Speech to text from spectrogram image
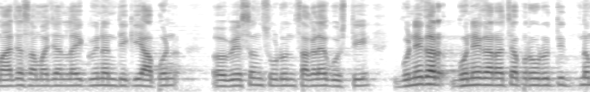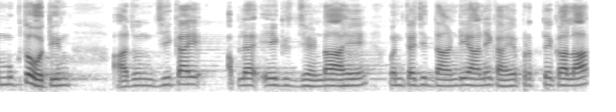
माझ्या समाजाला एक विनंती की आपण व्यसन सोडून सगळ्या गोष्टी गुन्हेगार गुन्हेगाराच्या प्रवृत्तीतनं मुक्त होतील. अजून जी काय आपल्या एक झेंडा आहे पण त्याची दांडी अनेक आहे. प्रत्येकाला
